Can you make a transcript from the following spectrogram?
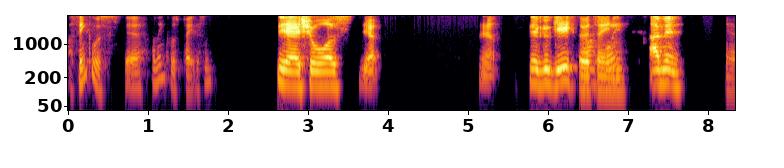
I think it was, yeah, I think it was Peterson. Yeah, sure was. Yep. Yeah. Yeah, good gear. 13. And then Yeah,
